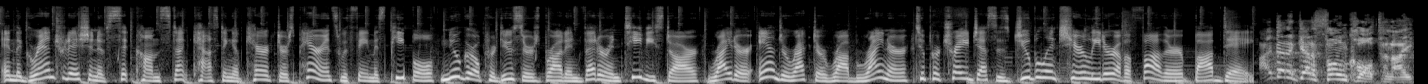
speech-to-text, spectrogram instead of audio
In the grand tradition of sitcom stunt casting of characters' parents with famous people, New Girl producers brought in veteran TV star, writer, and director Rob Reiner to portray Jess's jubilant cheerleader of a father, Bob Day. I better get a phone call tonight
